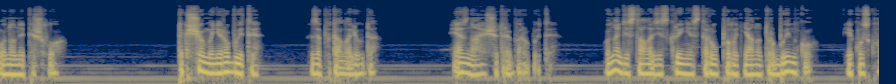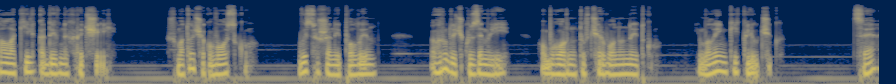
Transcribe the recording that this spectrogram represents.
воно не пішло. Так що мені робити? запитала Люда. Я знаю, що треба робити. Вона дістала зі скрині стару полотняну турбинку, яку склала кілька дивних речей: шматочок воску, висушений полин, грудочку землі, обгорнуту в червону нитку, і маленький ключик. Це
